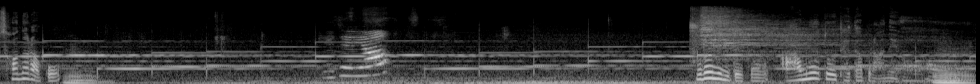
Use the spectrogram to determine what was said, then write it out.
서늘하고 음. 부르는데도 아무도 대답을 안 해요. 음.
